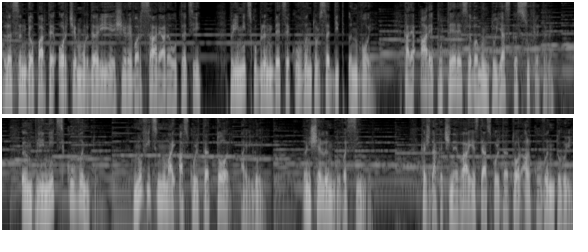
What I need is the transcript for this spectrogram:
lăsând deoparte orice murdărie și revărsare a răutății, primiți cu blândețe cuvântul sădit în voi, care are putere să vă mântuiască sufletele. Împliniți cuvântul, nu fiți numai ascultători ai lui, înșelându-vă singuri. Căci dacă cineva este ascultător al cuvântului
